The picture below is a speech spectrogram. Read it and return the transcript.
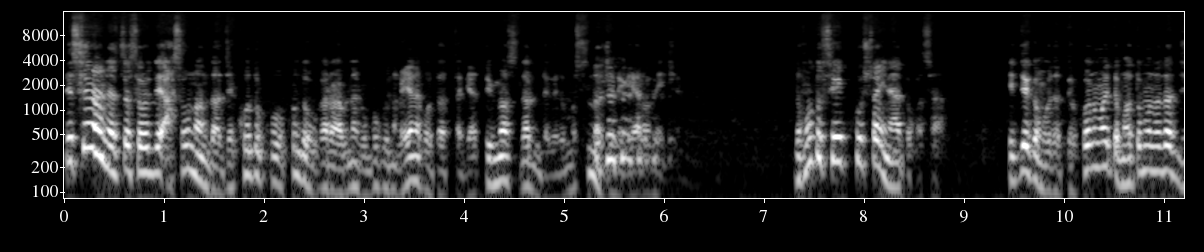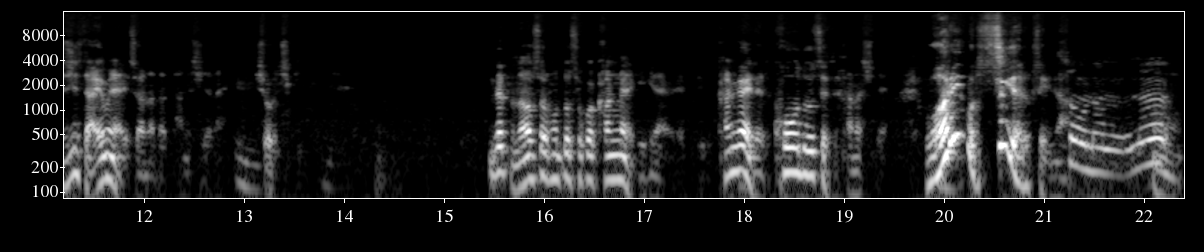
で、素直なやつはそれで、あ、そうなんだ。じゃあ今度今度からなんか僕なんか嫌なことあったらやってみますってなるんだけども、素直じゃなきゃやらないじゃん。で本当成功したいなとかさ。言ってるかもうだって、この前とまともなだって人生歩めないですよ、あなたって話じゃない？うん正直。だってなおさら本当そこは考えなきゃいけないよねっていう。考えないと行動するって話で。悪いことすぐやるくせにな。そうなのうよね。ん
